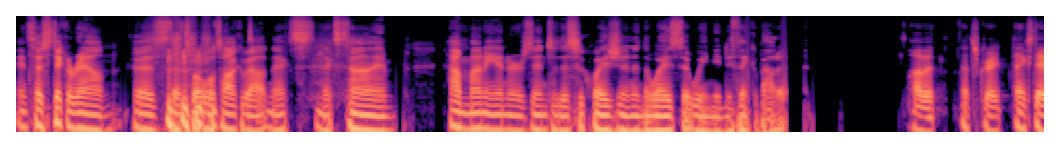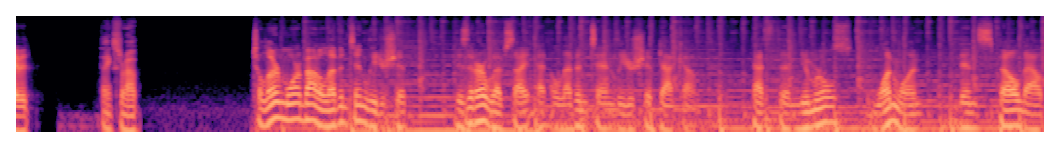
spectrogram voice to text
And so, stick around because that's what we'll talk about next next time how money enters into this equation and the ways that we need to think about it. Love it. That's great. Thanks, David. Thanks, Rob. To learn more about 1110 Leadership, visit our website at 1110leadership.com. That's the numerals 1 1, then spelled out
